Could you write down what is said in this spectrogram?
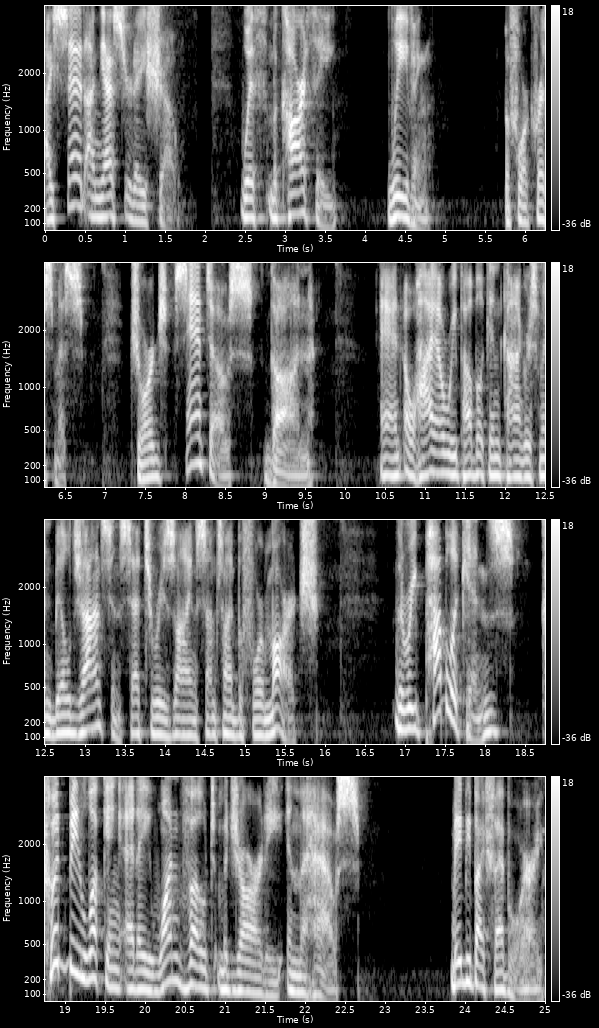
I said on yesterday's show, with McCarthy leaving before Christmas, George Santos gone, and Ohio Republican Congressman Bill Johnson set to resign sometime before March. The Republicans could be looking at a one vote majority in the House, maybe by February.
